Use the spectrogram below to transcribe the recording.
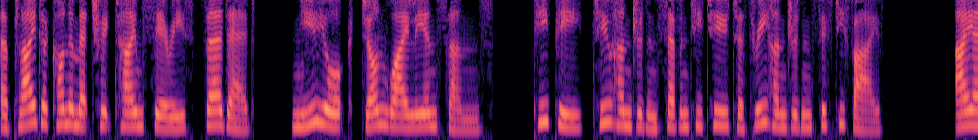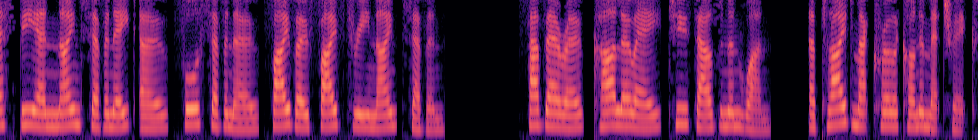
Applied Econometric Time Series, 3rd ed. New York, John Wiley & Sons. pp. 272 to 355. ISBN 978-0-470-50539-7. Favero, Carlo A. 2001. Applied Macroeconometrics.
